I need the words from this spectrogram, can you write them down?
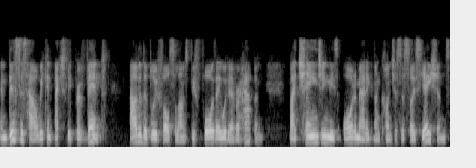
And this is how we can actually prevent out of the blue false alarms before they would ever happen by changing these automatic unconscious associations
